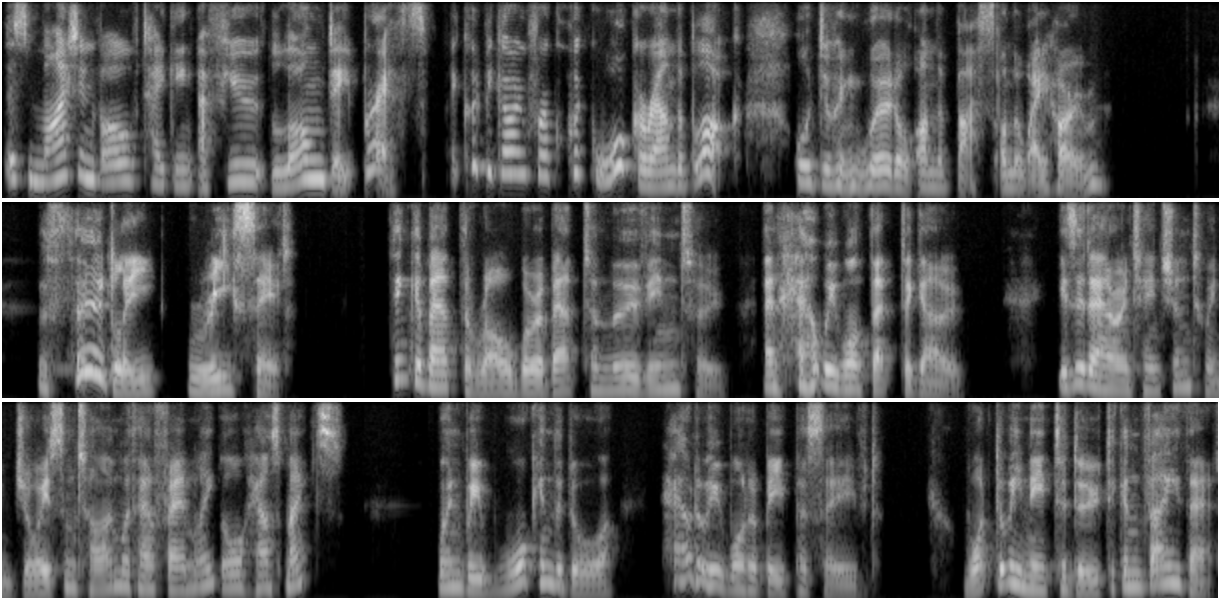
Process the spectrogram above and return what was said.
This might involve taking a few long, deep breaths. It could be going for a quick walk around the block or doing Wordle on the bus on the way home. Thirdly, reset. Think about the role we're about to move into and how we want that to go. Is it our intention to enjoy some time with our family or housemates? When we walk in the door, how do we want to be perceived? What do we need to do to convey that?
